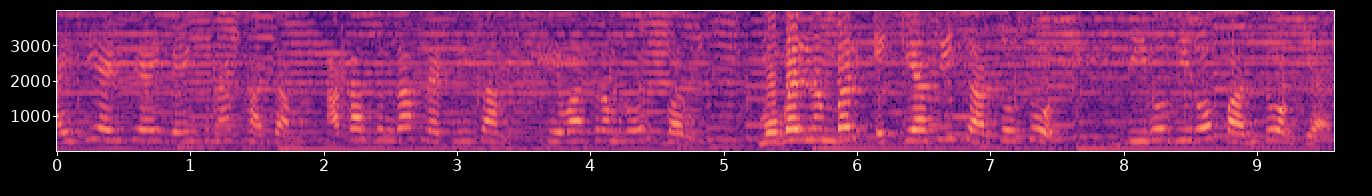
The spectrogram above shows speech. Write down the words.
આઈસીઆઈસીઆઈ બેંકના ખાંચામાં. આકાશગંગા ફ્લેટની સામે. Sevashram road Bharuch. Mobile number એક્યાસી ચારસો સોળ ઝીરો ઝીરો પાંચસો અગિયાર.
